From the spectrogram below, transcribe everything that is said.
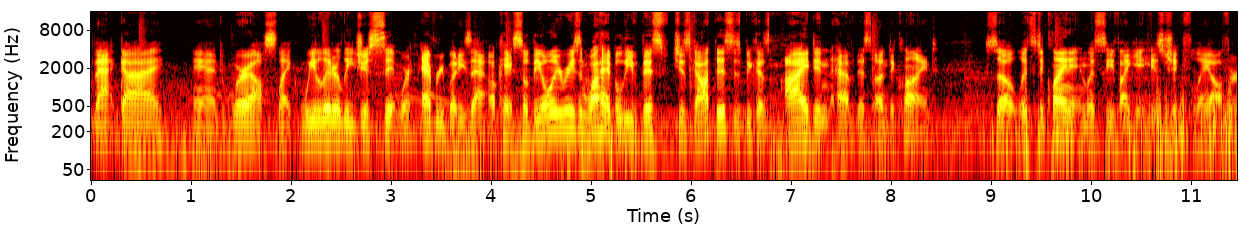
that guy, and where else? Like we literally just sit where everybody's at. Okay, so the only reason why I believe this just got this is because I didn't have this undeclined. So let's decline it and let's see if I get his Chick-fil-A offer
